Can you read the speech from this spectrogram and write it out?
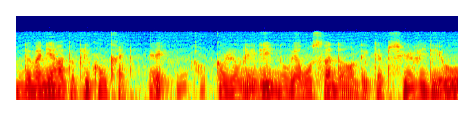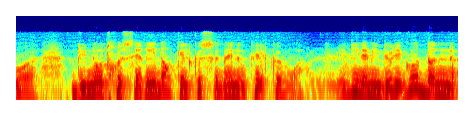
de manière un peu plus concrète. Et comme je vous l'ai dit, nous verrons ça dans des capsules vidéo d'une autre série dans quelques semaines ou quelques mois. Les dynamiques de l'ego donnent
